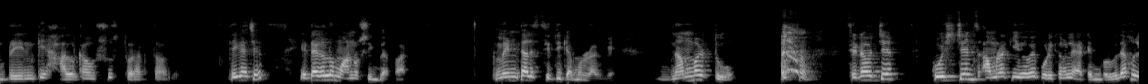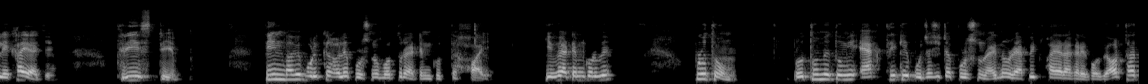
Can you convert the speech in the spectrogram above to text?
ব্রেনকে হালকা ও সুস্থ রাখতে হবে। ঠিক আছে? এটা গেল মানসিক ব্যাপার। মেন্টাল স্থিতি কেমন রাখবে? নাম্বার টু সেটা হচ্ছে কোয়েশ্চেন্স আমরা কীভাবে পরীক্ষা হলে অ্যাটেম্প করব? দেখো লেখাই আছে। থ্রি স্টেপ তিন ভাবে পরীক্ষার হলে প্রশ্নপত্র অ্যাটেম্প করতে হয়। কীভাবে অ্যাটেম্প করবে? প্রথম, প্রথমে তুমি এক থেকে পঁচাশিটা প্রশ্ন একদম র্যাপিড ফায়ার আকারে করবে। অর্থাৎ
